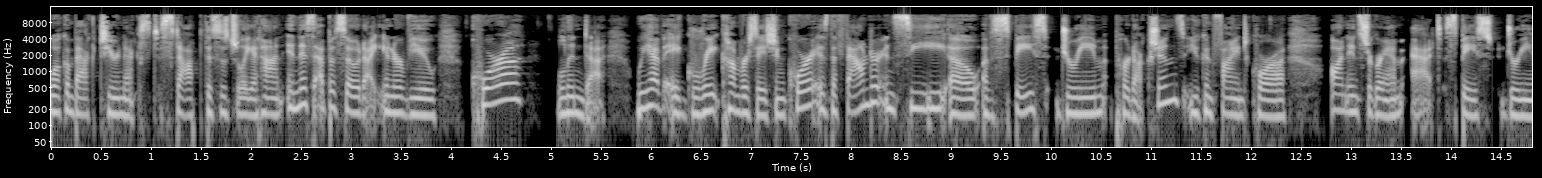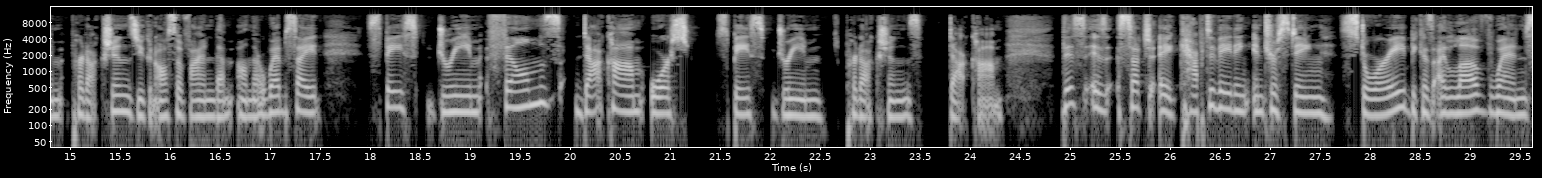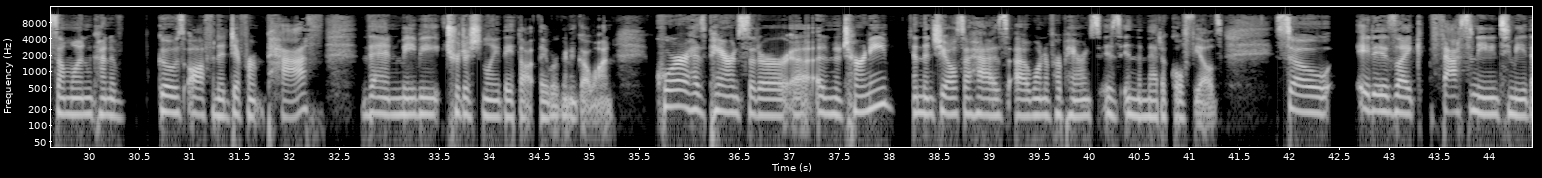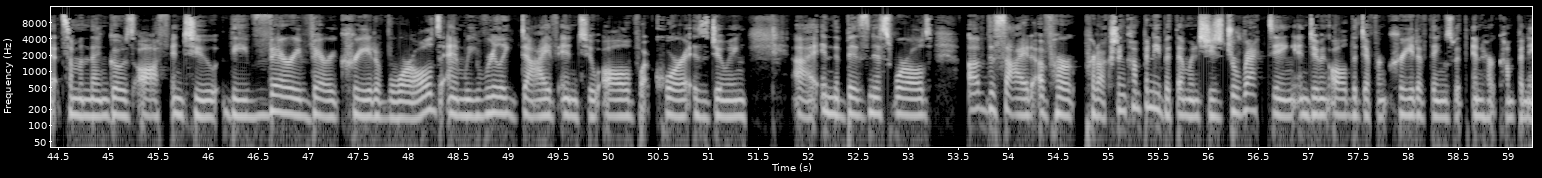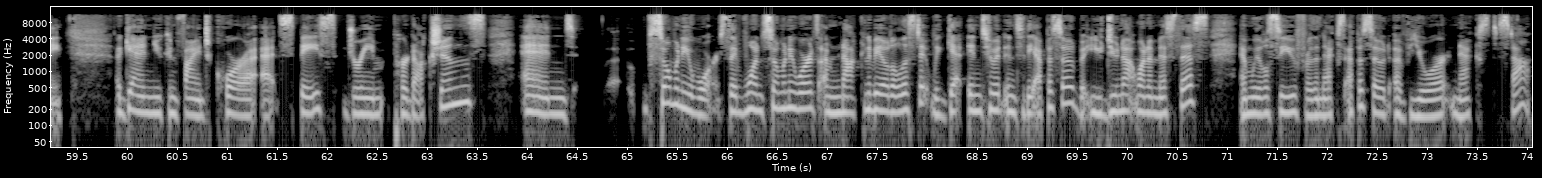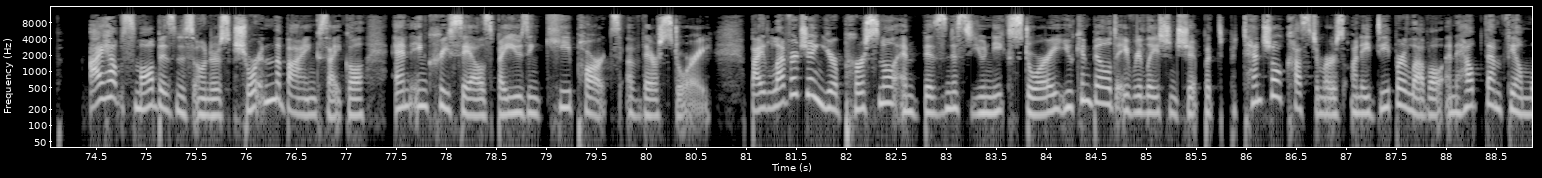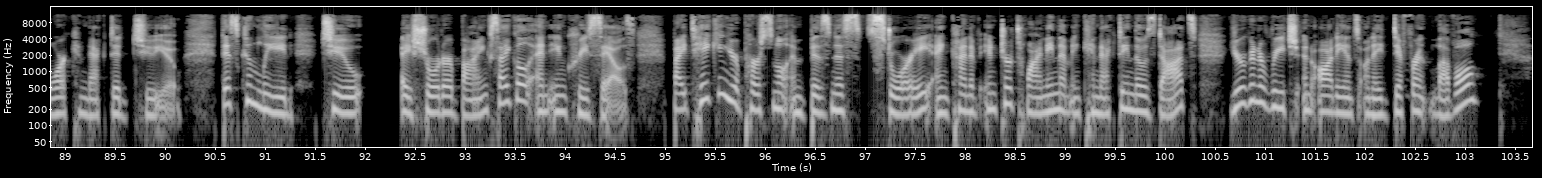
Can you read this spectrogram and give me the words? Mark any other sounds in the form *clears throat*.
Welcome back to your next stop. This is Juliette Hahn. In this episode, I interview Koura Linda. We have a great conversation. Koura is the founder and CEO of Space Dream Productions. You can find Koura on Instagram at Space Dream Productions. You can also find them on their website, spacedreamfilms.com or Space Dream spacedreamproductions.com. This is such a captivating, interesting story because I love when someone kind of goes off in a different path than maybe traditionally they thought they were going to go on. Koura has parents that are uh, an attorney, and then she also has uh, one of her parents is in the medical field. So it is like fascinating to me that someone then goes off into the very, very creative world. And we really dive into all of what Koura is doing uh, in the business world of the side of her production company. But then when she's directing and doing all the different creative things within her company. Again, you can find Koura at Space Dream Productions and so many awards. They've won so many awards. I'm not going to be able to list it. We get into it into the episode, but you do not want to miss this. And we will see you for the next episode of Your Next Stop. I help small business owners shorten the buying cycle and increase sales by using key parts of their story. By leveraging your personal and business unique story, you can build a relationship with potential customers on a deeper level and help them feel more connected to you. This can lead to a shorter buying cycle and increase sales. By taking your personal and business story and kind of intertwining them and connecting those dots, you're going to reach an audience on a different level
